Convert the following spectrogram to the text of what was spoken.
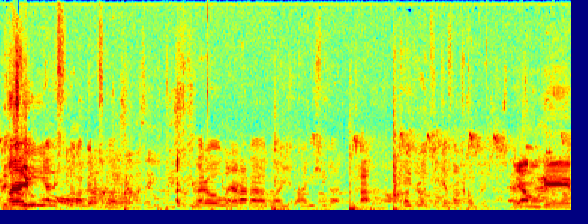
decisivo? Magari all'estito cambierò squadra. Però quella là con gli amici di casa. Ah, I pronti già sono scompresi. speriamo che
